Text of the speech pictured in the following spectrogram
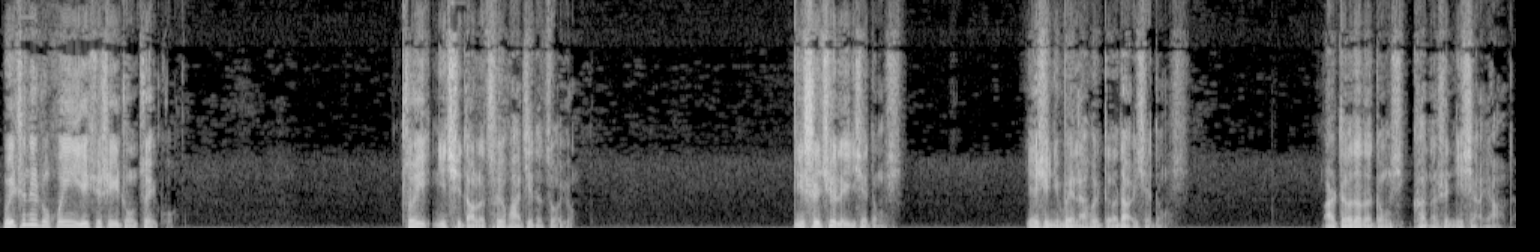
维持那种婚姻也许是一种罪过。所以你起到了催化剂的作用，你失去了一些东西，也许你未来会得到一些东西，而得到的东西可能是你想要的。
